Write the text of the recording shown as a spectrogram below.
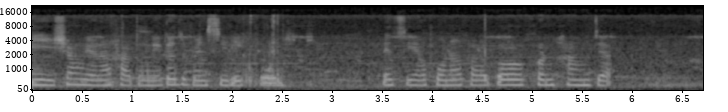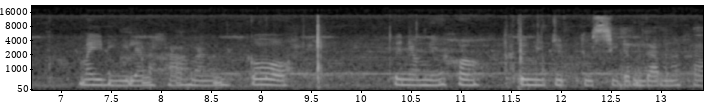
มีช่องเดียวนะคะ ตรงนี้ก็จะเป็นซิลิโคน เป็นซิลิโคนนะคะ ก็ค่อนข้างจะ ไม่ดีแล้วนะคะ มันก็เป็นอย่างนี้ค่ะ จะมีจุดจุดๆสีดำๆนะคะ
